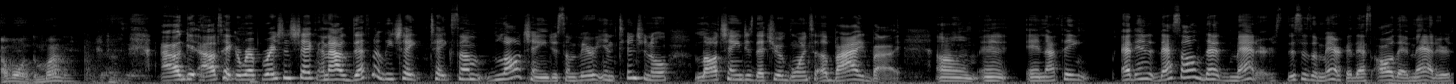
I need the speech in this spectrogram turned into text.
I want the money. I'll get I'll take a reparations check and I'll definitely take take some law changes, some very intentional law changes that you're going to abide by. Um and and I think at the end that's all that matters. This is America. That's all that matters.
